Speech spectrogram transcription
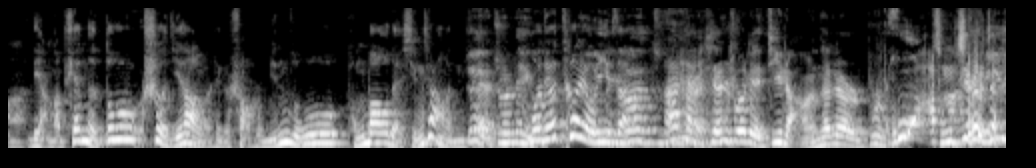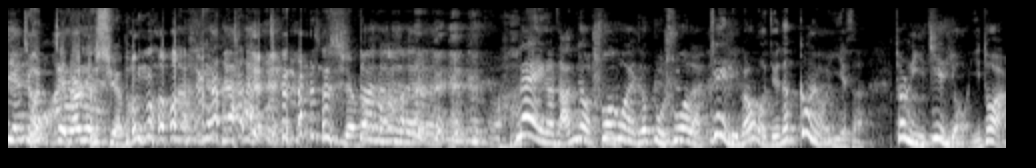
啊两个片子都涉及到了这个少数民族同胞的形象问题。对就是那个我觉得特有意思。哎，哎，先说这机长，他这儿不是哗从这这就 这边就雪崩了吗？这边就雪对崩了。对对对对对，那个咱们就说过也就不说了。这里边我觉得更有意思，就是你记得有一段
